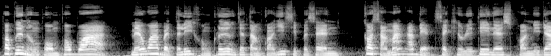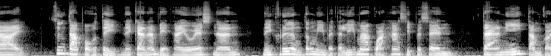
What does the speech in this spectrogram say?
เพราะเพื่อนของผมพบว่าแม้ว่าแบตเตอรี่ของเครื่องจะต่ำกว่า 20%ก็สามารถอัปเดต Security Response นี้ได้ ซึ่งตามปกติในการอัปเดต iOS นั้น ในเครื่องต้องมีแบตเตอรี่มากกว่า 50%แต่อันนี้ต่ำกว่า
